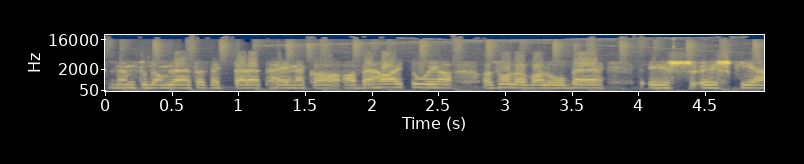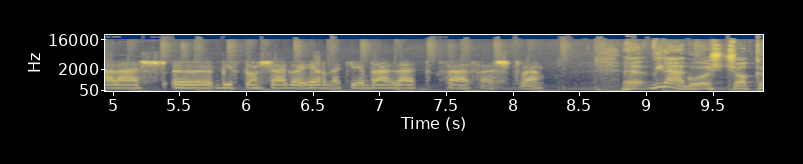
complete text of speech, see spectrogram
nem tudom, lehet az egy telephelynek a, a behajtója, az odavaló be és, és kiállás biztonsága érdekében lett felfestve. Világos, csak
